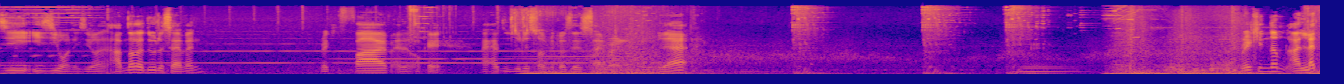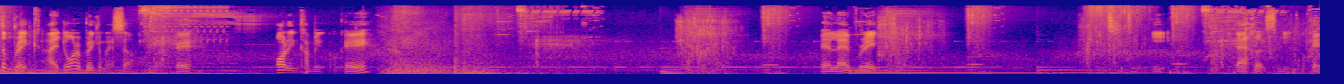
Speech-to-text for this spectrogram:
Easy, easy one, easy one. I'm not gonna do the seven. Break five, and then okay, I have to do this one because this I ran do that. Breaking them, I let them break. I don't want to break it myself. Okay. All incoming. Okay. Okay, let break. That hurts me. Okay.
